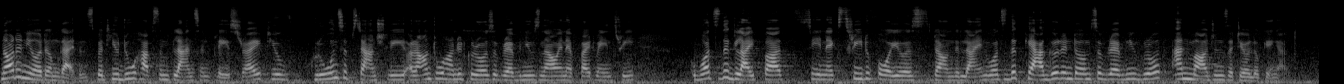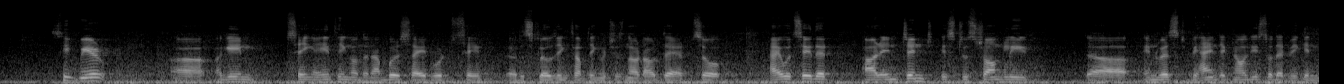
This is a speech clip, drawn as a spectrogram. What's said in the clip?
not a near-term guidance, but you do have some plans in place, right? You've grown substantially, around 200 crores of revenues now in FY23 what's the glide path, say, next three to four years down the line? What's the CAGR in terms of revenue growth and margins that you're looking at? See, we're, uh, again, saying anything on the numbers side would say uh, disclosing something which is not out there. So I would say that our intent is to strongly uh, invest behind technology so that we can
